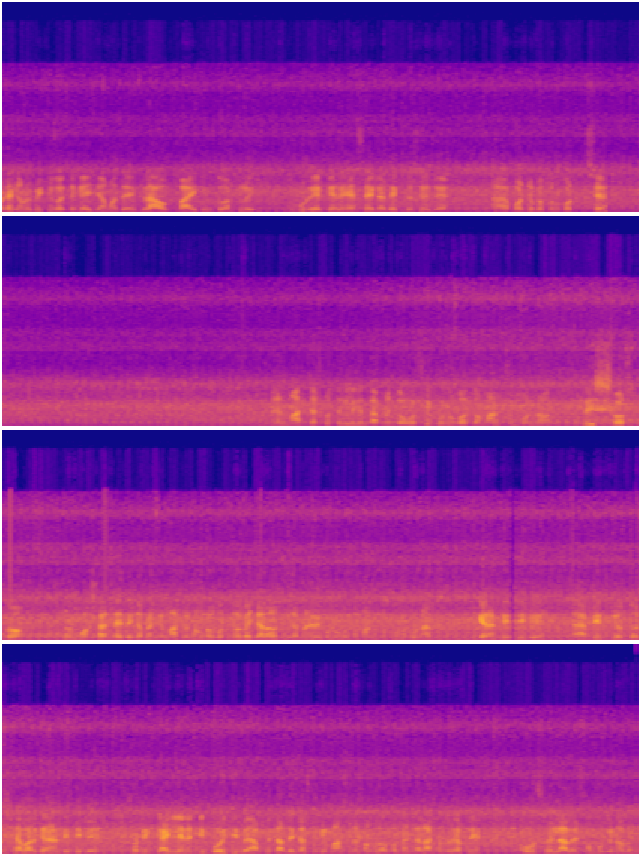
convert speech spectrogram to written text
ওটাকে আমরা বিক্রি করে থাকি। এই যে আমাদের গ্রাহক ভাই কিন্তু আসলে ঘুরে ফিরে এসে এটা দেখতেছে যে পর্যবেক্ষণ করছে। মানে মাছ চাষ করতে গেলে কিন্তু আপনাকে অবশ্যই গুণগত, মানসম্পন্ন, বিশ্বস্ত মশাশাই থেকে আপনাকে মাছ সংগ্রহ করতে হবে। যারা হচ্ছে আপনার গুণগত, মানসম্পন্ন গুণার গ্যারান্টি দিবে হ্যাঁ ব্যক্তিগত সেবার গ্যারান্টি দিবে, সঠিক গাইডলাইন একটি বই দিবে, আপনি তাদের কাছ থেকে মাছটা সংগ্রহ করবেন, তাহলে আশা করি আপনি অবশ্যই লাভের সম্মুখীন হবেন।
